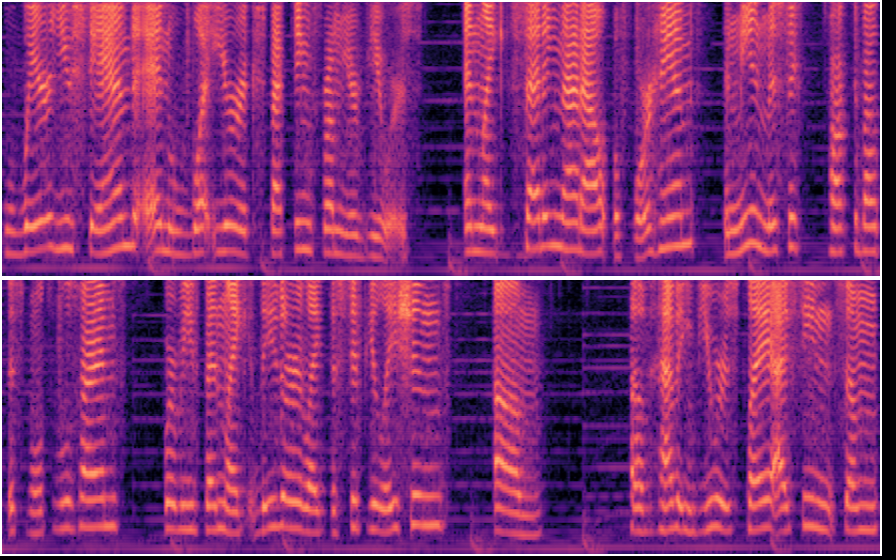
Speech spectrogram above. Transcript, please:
where you stand and what you're expecting from your viewers. And like setting that out beforehand. And me and mystic talked about this multiple times where we've been like these are like the stipulations um of having viewers play. I've seen some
